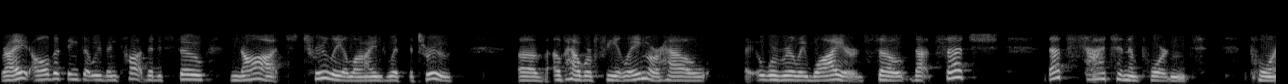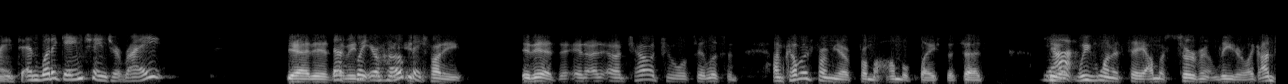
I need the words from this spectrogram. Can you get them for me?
right? All the things that we've been taught that is so not truly aligned with the truth of of how we're feeling or how we're really wired. So that's such that's such an important point, and what a game changer, right? Yeah, it is. I That's mean, what you're hoping. It's funny. It is, and I, I challenge people to say, "Listen, I'm coming from you from a humble place that says, you know, we want to say I'm a servant leader, like I'm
